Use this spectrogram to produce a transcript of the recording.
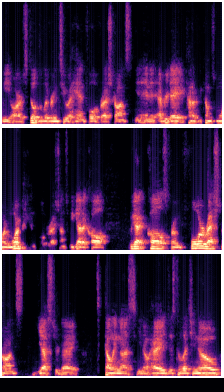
we are still delivering to a handful of restaurants. And every day it kind of becomes more and more of a handful of restaurants. We got a call, we got calls from four restaurants yesterday telling us, you know, hey, just to let you know,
